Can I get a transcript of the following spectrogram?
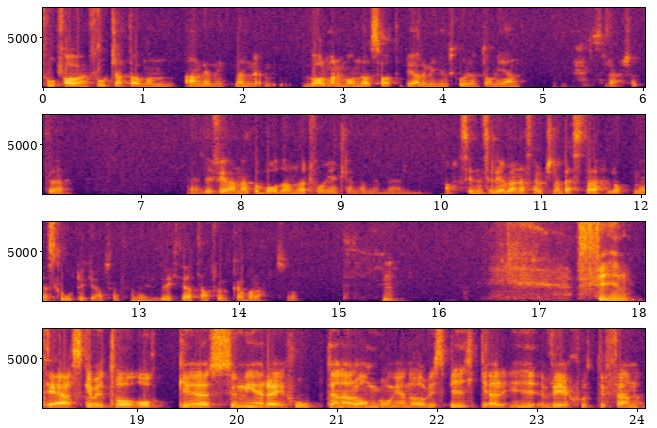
for, fortsatt av någon anledning, men Valman i måndags sa att det blir aluminiumskor runt om igen. Så, så att, eh, Eh, det är fel anmält på båda de där två egentligen. Men, eh, ja, Sidney Celebra har nästan gjort sina bästa lopp med skor tycker jag. Så att det är att han funkar bara. Så. Mm. Fint det. Ska vi ta och eh, summera ihop den här omgången då? Vi spikar i V75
